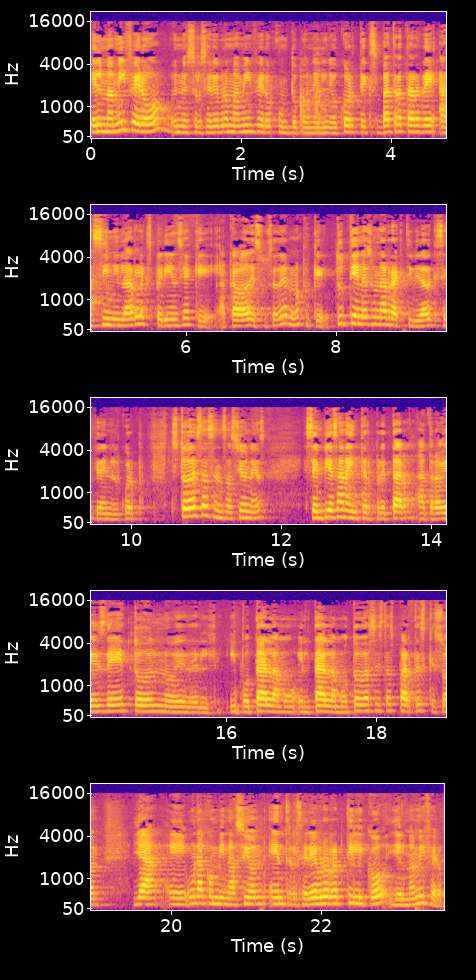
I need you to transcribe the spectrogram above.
El mamífero, nuestro cerebro mamífero, junto con el neocórtex, va a tratar de asimilar la experiencia que acaba de suceder, ¿no? Porque tú tienes una reactividad que se queda en el cuerpo. Entonces, todas esas sensaciones se empiezan a interpretar a través de todo el, el hipotálamo, el tálamo, todas estas partes que son ya eh, una combinación entre el cerebro reptílico y el mamífero.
